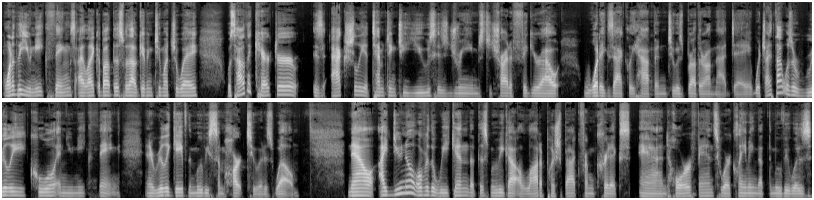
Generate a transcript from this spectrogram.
One of the unique things I like about this, without giving too much away, was how the character is actually attempting to use his dreams to try to figure out what exactly happened to his brother on that day, which I thought was a really cool and unique thing. And it really gave the movie some heart to it as well. Now, I do know over the weekend that this movie got a lot of pushback from critics and horror fans who are claiming that the movie was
